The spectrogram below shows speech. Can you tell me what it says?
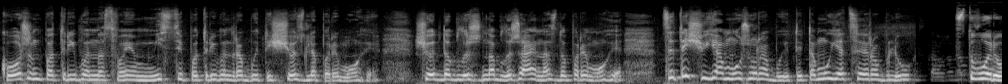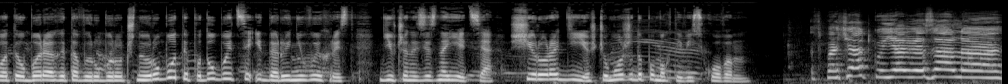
Кожен потрібен на своєму місці, потрібен робити щось для перемоги, що наближає нас до перемоги. Це те, що я можу робити, тому я це роблю. Створювати обереги та вироби ручної роботи подобається і Дарині Вихрест. Дівчина зізнається, щиро радіє, що може допомогти військовим. Спочатку я в'язала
